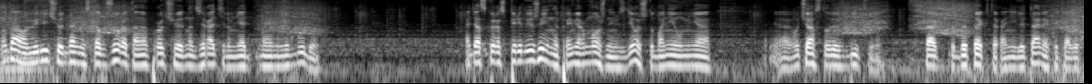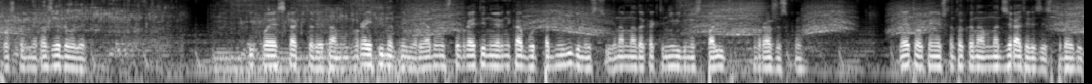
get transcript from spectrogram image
Ну да, увеличивать дальность обзора там и прочее надзирателем я, наверное, не буду. Хотя скорость передвижения, например, можно им сделать, чтобы они у меня э, участвовали в битве. Как детектор, они летали, хотя бы просто не разведывали войска, которые там в рейты, например. Я думаю, что в рейты наверняка будут под невидимостью, и нам надо как-то невидимость полить вражескую. Для этого, конечно, только нам надзиратели здесь подойдут.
